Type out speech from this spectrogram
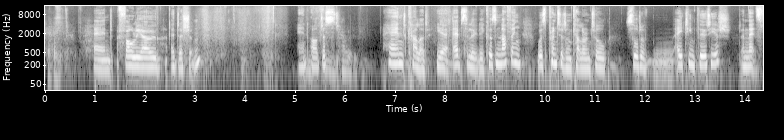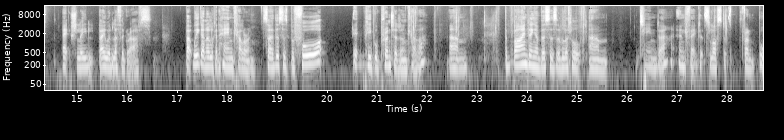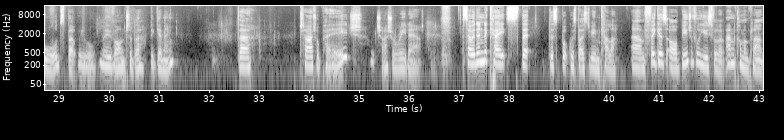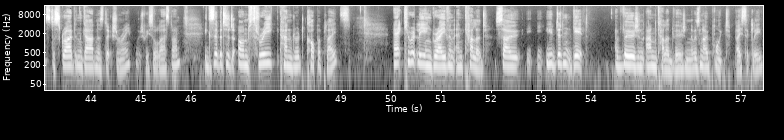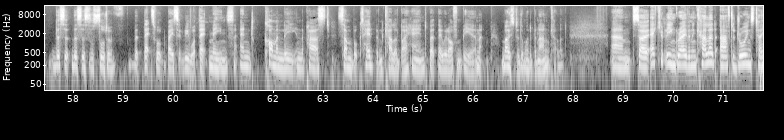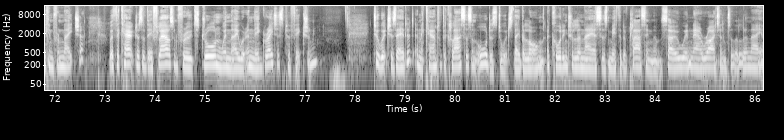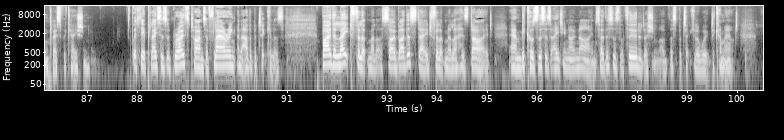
and folio edition. And I'll just hand coloured, yeah, absolutely, because nothing was printed in colour until sort of 1830ish, and that's actually they were lithographs. But we're going to look at hand colouring. So this is before it, people printed in colour. Um, the binding of this is a little um, tender. In fact, it's lost its front boards, but we will move on to the beginning. The title page, which I shall read out. So it indicates that this book was supposed to be in colour um, figures of beautiful, useful, and uncommon plants described in the Gardener's Dictionary, which we saw last time, exhibited on 300 copper plates, accurately engraven and coloured. So you didn't get a version, uncoloured version. There was no point, basically. This, this is a sort of, that that's what basically what that means. And commonly in the past, some books had been coloured by hand, but they would often be, and most of them would have been uncoloured. Um, so accurately engraven and coloured after drawings taken from nature, with the characters of their flowers and fruits drawn when they were in their greatest perfection, to which is added an account of the classes and orders to which they belong, according to Linnaeus's method of classing them. So we're now right into the Linnaean classification, with their places of growth, times of flowering, and other particulars by the late Philip Miller. So by this stage, Philip Miller has died, um, because this is 1809. So this is the third edition of this particular work to come out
